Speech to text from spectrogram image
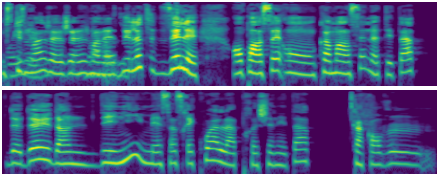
excuse-moi, je, m'en ai dit, là, tu disais, le, on passait, on commençait notre étape de deuil dans le déni, mais ça serait quoi la prochaine étape quand on veut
